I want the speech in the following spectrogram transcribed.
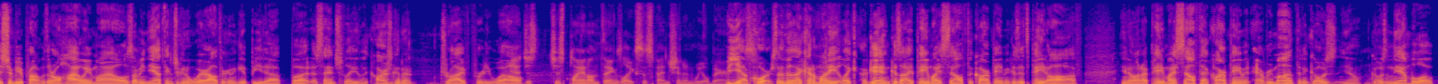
This shouldn't be a problem. They're all highway miles. I mean, yeah, things are going to wear out. They're going to get beat up, but essentially, the car's going to drive pretty well. yeah, just just plan on things like suspension and wheel bearings. Yeah, of course. And then that kind of money, like again, because I pay myself the car payment because it's paid off, you know, and I pay myself that car payment every month, and it goes, you know, mm-hmm. goes in the envelope.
